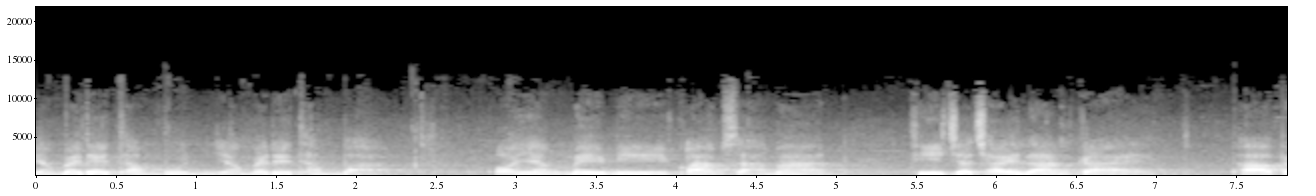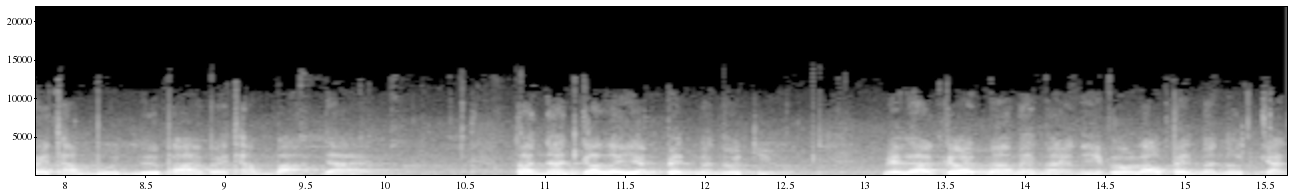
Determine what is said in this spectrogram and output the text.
ยังไม่ได้ทำบุญยังไม่ได้ทำบาปเพราะยังไม่มีความสามารถที่จะใช้ร่างกาย พาไปทำบุญหรือพาไปทำบาปได้ ตอนนั้นก็เลยยังเป็นมนุษย์อยู่ เวลาเกิดมาใหม่ ๆ นี่พวกเราเป็นมนุษย์กัน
